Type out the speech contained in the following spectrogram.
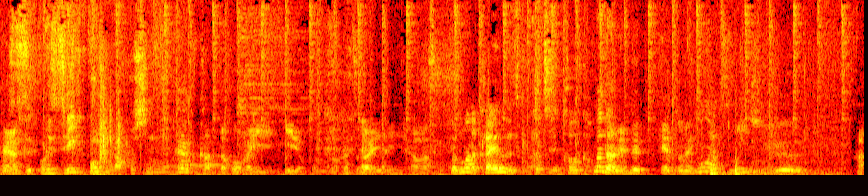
早く俺スリッポンが欲しいんだよ。早く買った方がいいいいよ本当発売日に合わせて。これまだ買えるんですか？ガチで買うかも。まだねでえっ、とね5月20あ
